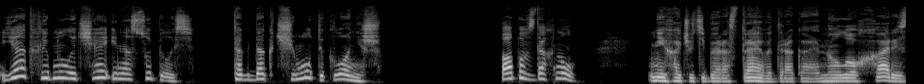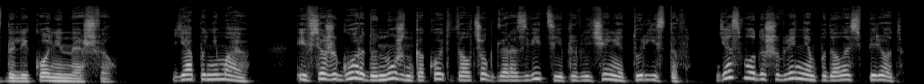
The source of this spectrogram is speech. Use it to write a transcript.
Я отхлебнула чай и насупилась. «Тогда к чему ты клонишь?» Папа вздохнул. «Не хочу тебя расстраивать, дорогая, но Лох Харрис далеко не Нэшвилл». «Я понимаю. И все же городу нужен какой-то толчок для развития и привлечения туристов, я с воодушевлением подалась вперед.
